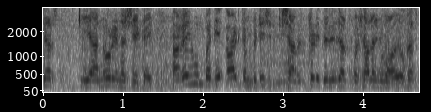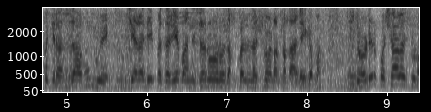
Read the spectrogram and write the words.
چرس کې یا نور نشي کوي هغه هم په دې آرټ کمپټیشن کې شامل کړي د ریزلټ خوشاله شوم او یو کس پکې راځه هم وي چې را دې په ذریعہ باندې ضرور د خپل نشو نه قلاله کوم نو ډېر خوشاله شوم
